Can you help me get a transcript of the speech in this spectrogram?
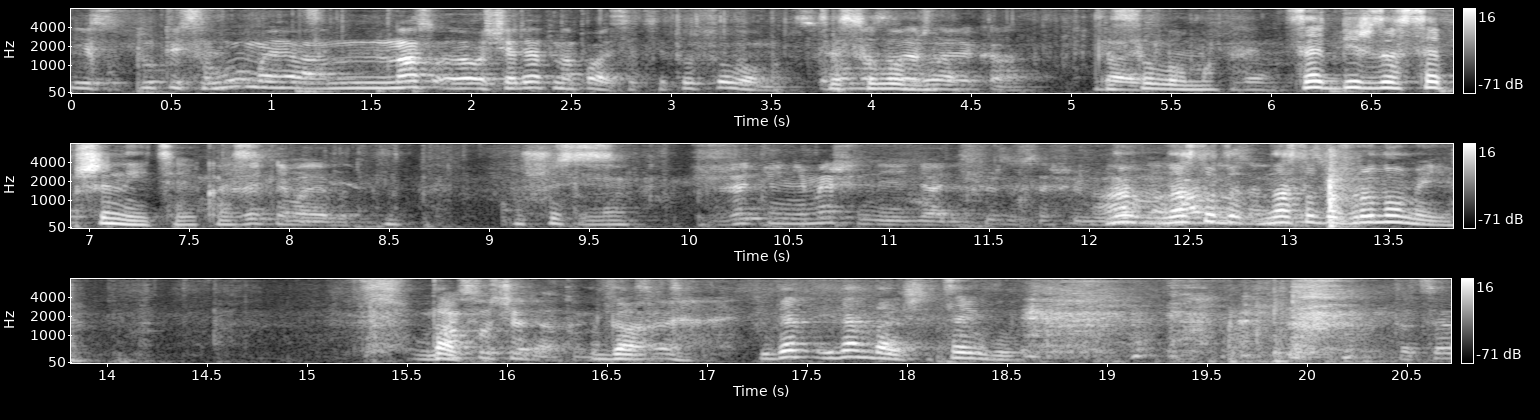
І тут і солома, а нас е, очерет на пасіці, тут солома. Це солома. залежно яка. Це Так. солома. Да. Це більш за все пшениця якась. Житня має бути. Ну, щось. Ну, Житню ні миші, ні їдять, все, що Ну, у нас тут, у нас тут землець. У Так. нас очерет. Да. Ідемо ідем далі. Цей був. Та це,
